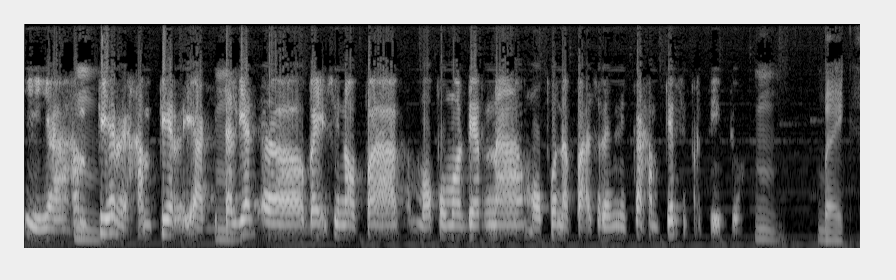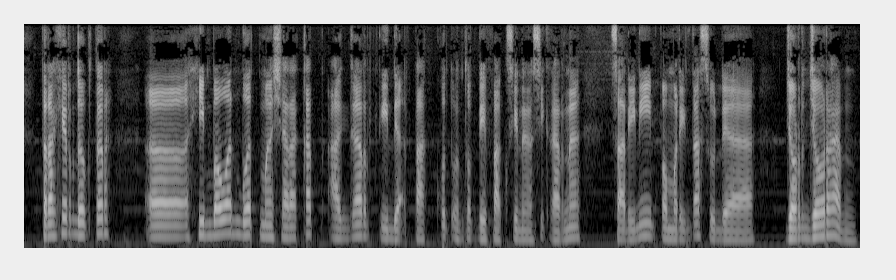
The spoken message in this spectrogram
Iya, hampir, hmm. hampir ya. Kita hmm. lihat uh, baik Sinovac maupun Moderna maupun apa AstraZeneca hampir seperti itu. Hmm. Baik. Terakhir dokter, uh, himbauan buat masyarakat agar tidak takut untuk divaksinasi karena saat ini pemerintah sudah jor-joran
